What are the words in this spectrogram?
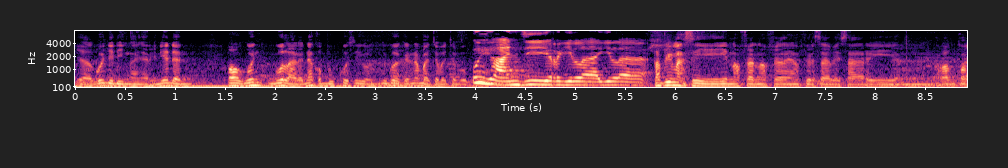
ya gue jadi nggak nyari dia dan oh gue gue larinya ke buku sih. Waktu itu gue akhirnya baca-baca buku. Wih anjir gila gila. Tapi masih novel-novel yang Firsa Besari yang rom-com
